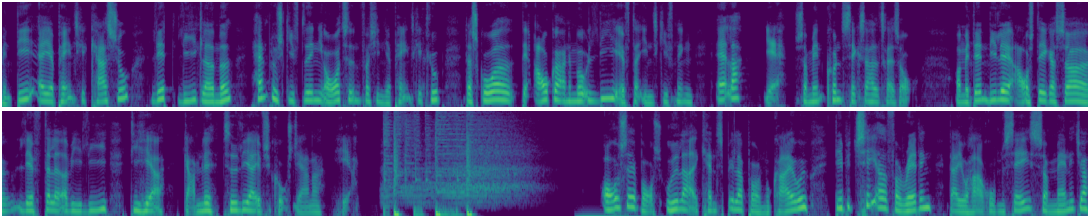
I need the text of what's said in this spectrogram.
Men det er japanske Kazu lidt ligeglad med. Han blev skiftet ind i overtiden for sin japanske klub, der scorede det afgørende mål lige efter indskiftningen. Alder? Ja, som end kun 56 år. Og med den lille afstikker, så efterlader vi lige de her gamle, tidligere FCK-stjerner her. Også vores udlejede kantspiller Paul Mukairo debuterede for Reading, der jo har Ruben Sages som manager,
